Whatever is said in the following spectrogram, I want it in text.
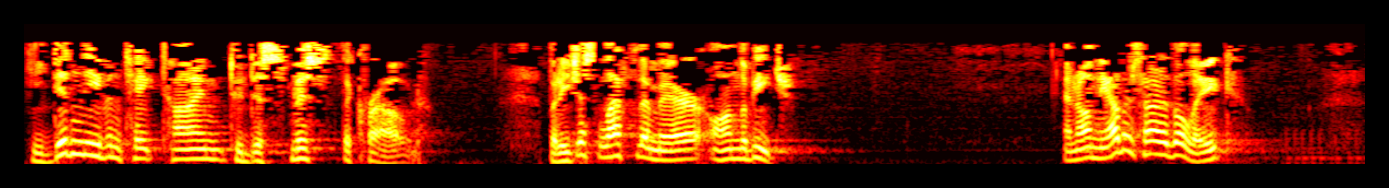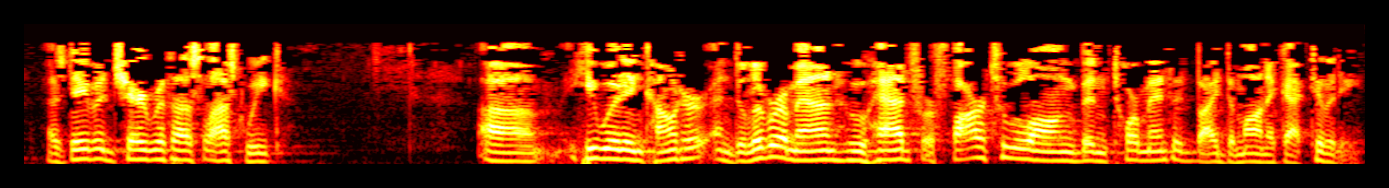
He didn't even take time to dismiss the crowd, but he just left them there on the beach. And on the other side of the lake, as David shared with us last week, um, he would encounter and deliver a man who had for far too long been tormented by demonic activity.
